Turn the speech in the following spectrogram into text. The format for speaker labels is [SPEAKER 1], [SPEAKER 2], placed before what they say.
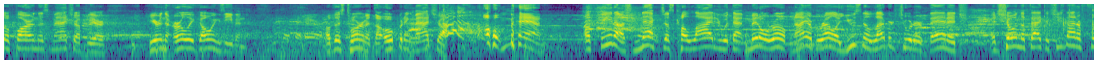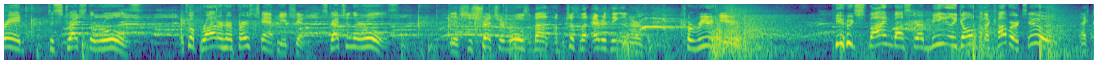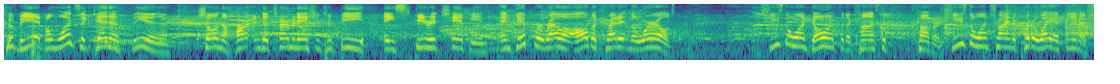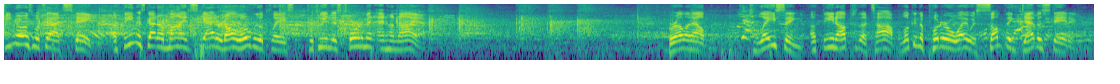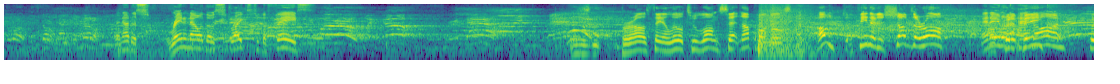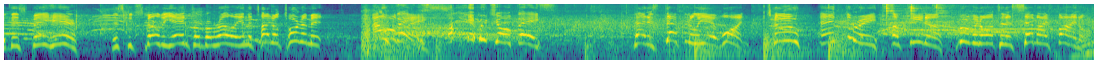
[SPEAKER 1] so far in this matchup here, here in the early goings even of this tournament, the opening matchup. Oh man, Athena's neck just collided with that middle rope. Naya Burrella using the leverage to her advantage and showing the fact that she's not afraid to stretch the rules. That's what brought her her first championship, stretching the rules.
[SPEAKER 2] Yeah, she's stretching rules about just about everything in her career here.
[SPEAKER 1] Huge spine buster immediately going for the cover too.
[SPEAKER 2] That could be it, but once again, Athena showing the heart and determination to be a spirit champion.
[SPEAKER 1] And give Burrella all the credit in the world. She's the one going for the constant cover. She's the one trying to put away Athena. She knows what's at stake. Athena's got her mind scattered all over the place between this tournament and Hanaya. Burrella now placing Athena up to the top, looking to put her away with something devastating. Right now just raining out with those strikes to the face.
[SPEAKER 2] Burrella's taking a little too long setting up on this. Oh, Athena just shoves her off.
[SPEAKER 1] And oh, able to hang
[SPEAKER 2] be?
[SPEAKER 1] on.
[SPEAKER 2] Could this be here? This could spell the end for Burrella in the title tournament.
[SPEAKER 1] Out face! A huge face!
[SPEAKER 2] That is definitely it. One, two, and three. Athena moving on to the semifinals.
